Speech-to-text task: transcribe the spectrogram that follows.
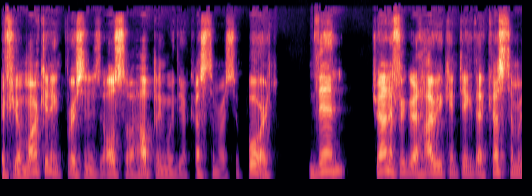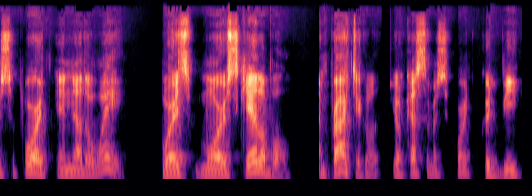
if your marketing person is also helping with your customer support, then trying to figure out how you can take that customer support in another way where it's more scalable and practical. Your customer support could be,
